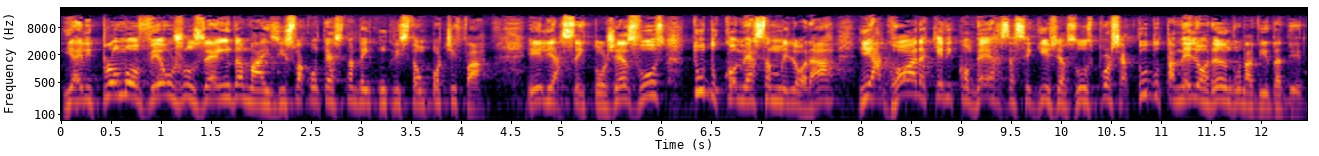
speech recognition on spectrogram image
E aí ele promoveu José ainda mais. Isso acontece também com o cristão Potifar. Ele aceitou Jesus, tudo começa a melhorar. E agora que ele começa a seguir Jesus, poxa, tudo está melhorando na vida dele.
